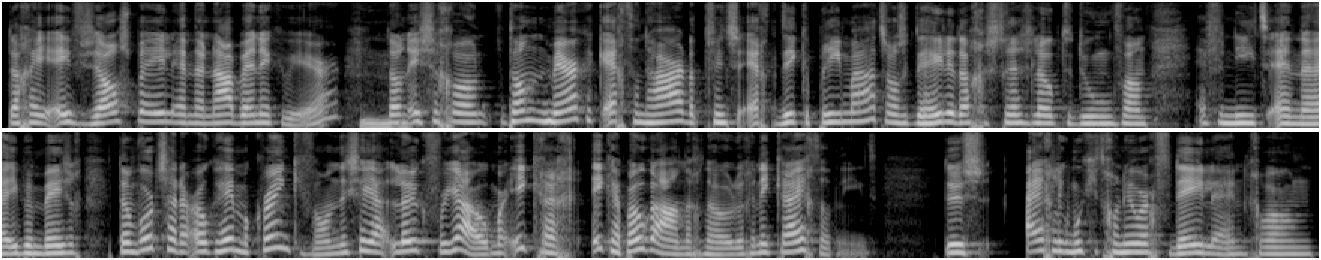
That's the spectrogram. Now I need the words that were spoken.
Dan ga je even zelf spelen en daarna ben ik weer. Mhm. Dan is ze gewoon, dan merk ik echt aan haar, dat vindt ze echt dikke prima. Zoals ik de hele dag gestrest loop te doen van even niet en eh, ik ben bezig. Dan wordt zij daar ook helemaal cranky van. En ik zeg ja, leuk voor jou, maar ik krijg, ik heb ook aandacht nodig en ik krijg dat niet. Dus eigenlijk moet je het gewoon heel erg verdelen en gewoon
